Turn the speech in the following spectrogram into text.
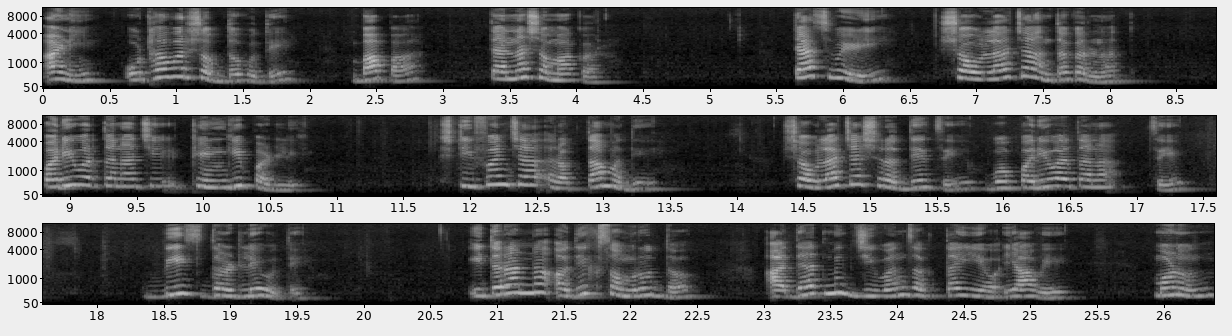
आणि ओठावर शब्द होते बापा त्यांना क्षमा कर. त्याचवेळी शौलाच्या अंतकरणात परिवर्तनाची ठिणगी पडली. स्टीफनच्या रक्तामध्ये शौलाच्या श्रद्धेचे व परिवर्तनाचे बीज धडले होते. इतरांना अधिक समृद्ध आध्यात्मिक जीवन जगता ये- यावे. म्हणून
